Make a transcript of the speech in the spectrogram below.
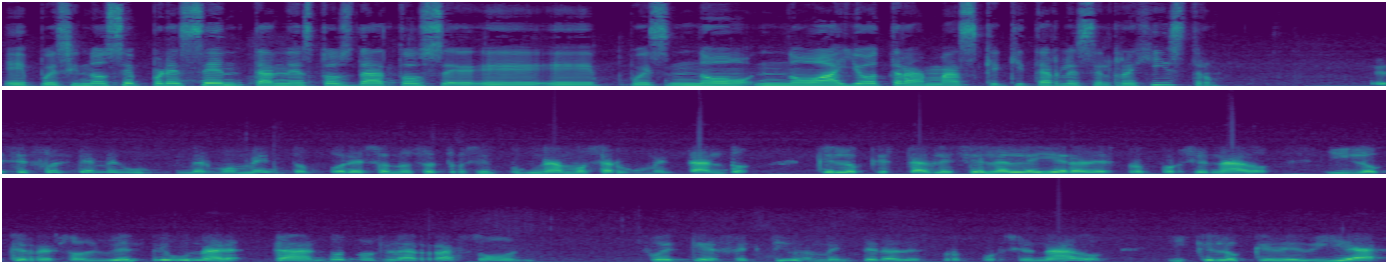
eh, pues, si no se presentan estos datos, eh, eh, pues no no hay otra más que quitarles el registro. Ese fue el tema en un primer momento. Por eso nosotros impugnamos argumentando que lo que establecía la ley era desproporcionado y lo que resolvió el tribunal dándonos la razón fue que efectivamente era desproporcionado y que lo que debía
